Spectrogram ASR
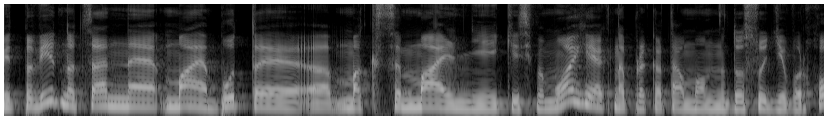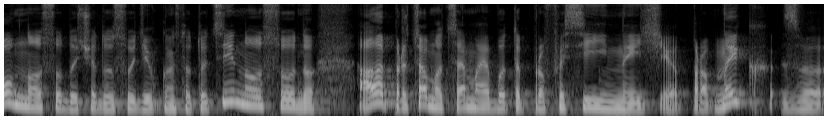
Відповідно, це не має бути е, максимальні якісь вимоги, як, наприклад, там, умовно, до суддів Верховного суду чи до суддів Конституційного суду, але при цьому це має бути професійний правник з е,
